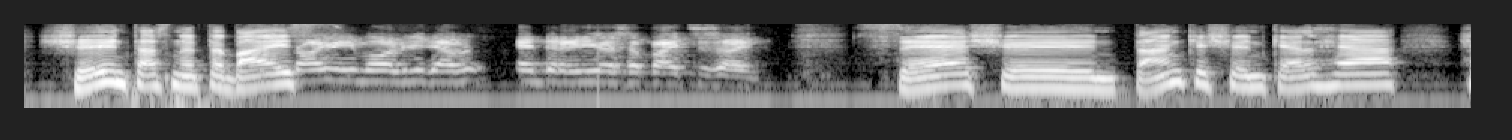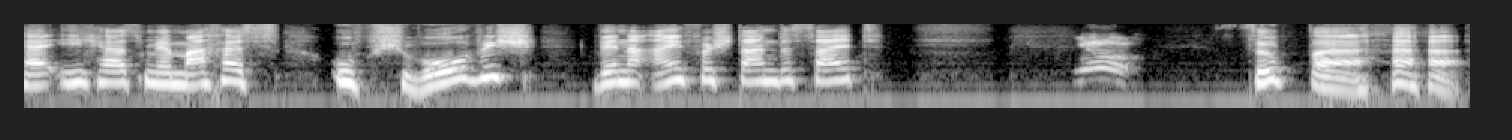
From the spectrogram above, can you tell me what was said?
Schön, dass du dabei bist. Ich freue mich mal wieder Entre Rios dabei zu sein. Sehr schön. Dankeschön, gell, Herr, Herr Ichas. Wir machen es auf Schwowisch, wenn ihr einverstanden seid. Jo. Super.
